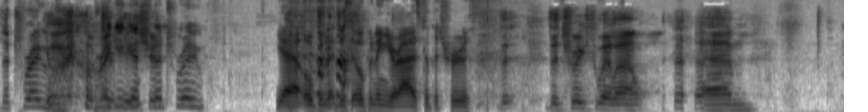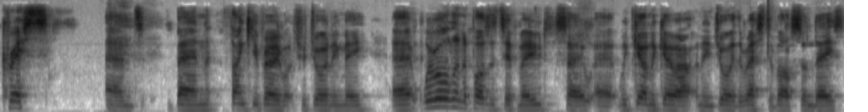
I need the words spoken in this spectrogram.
The truth, bringing us the truth. Yeah, open just opening your eyes to the truth. the, the truth will out. Um, Chris and Ben, thank you very much for joining me. Uh, we're all in a positive mood, so uh, we're going to go out and enjoy the rest of our Sundays.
